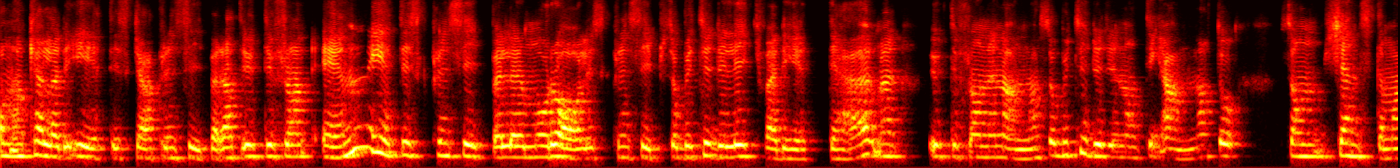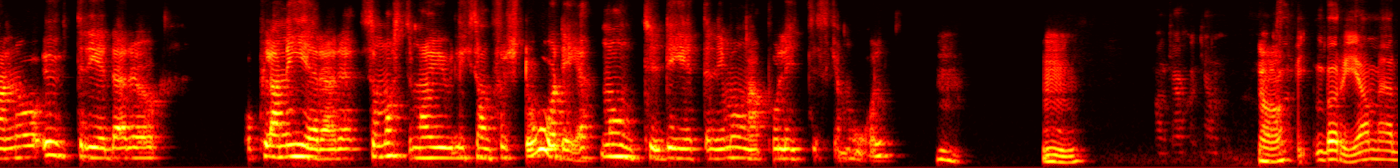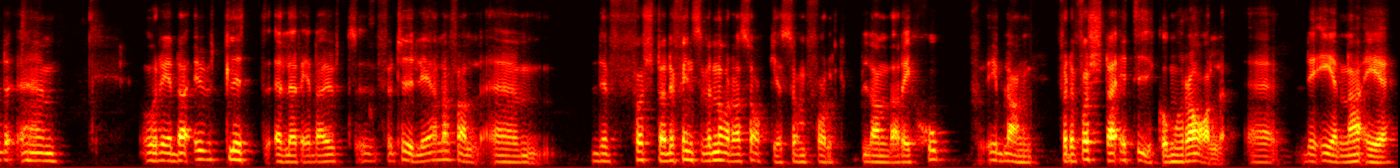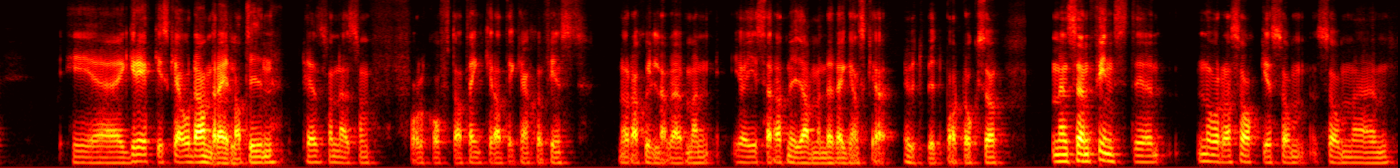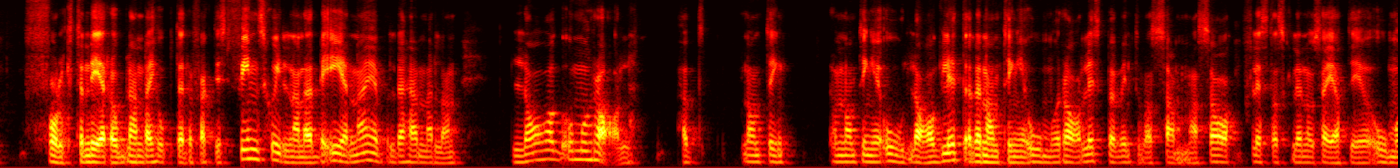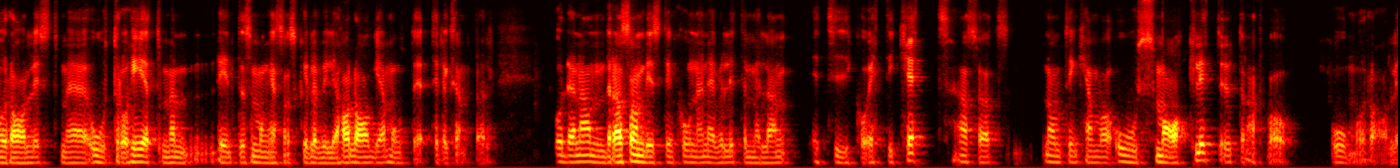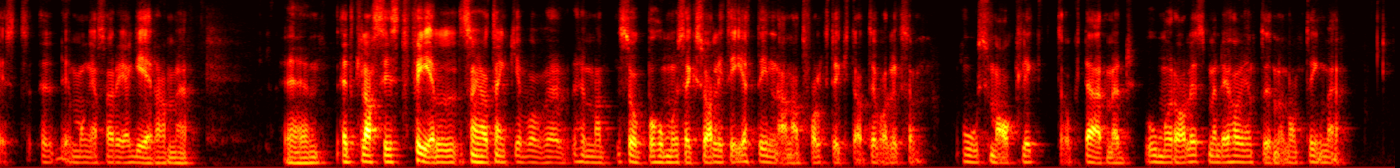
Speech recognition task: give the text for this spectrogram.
om man kallar det etiska principer, att utifrån en etisk princip eller moralisk princip så betyder likvärdighet det här, men utifrån en annan så betyder det någonting annat. Och som tjänsteman och utredare och, och planerare så måste man ju liksom förstå det, mångtydigheten i många politiska mål. Mm. Mm. Man kanske kan Ja. börja med eh, att reda ut lite, eller reda ut, förtydliga i alla fall. Ehm, det första, det finns väl några saker som folk blandar ihop ibland. För det första etik och moral. Ehm, det ena är, är grekiska och det andra är latin. Det är en sån där som folk ofta tänker att det kanske finns några skillnader, men jag gissar att ni använder det ganska utbytbart också. Men sen finns det några saker som, som eh, folk tenderar att blanda ihop där det faktiskt finns skillnader. Det ena är väl det här mellan lag och moral. Att någonting, om någonting är olagligt eller någonting är omoraliskt behöver inte vara samma sak. De flesta skulle nog säga att det är omoraliskt med otrohet, men det är inte så många som skulle vilja ha lagar mot det till exempel. Och den andra sån distinktionen är väl lite mellan etik och etikett. Alltså att någonting kan vara osmakligt utan att vara omoraliskt. Det är många som reagerar med Ehm, ett klassiskt fel som jag tänker var hur man såg på homosexualitet innan, att folk tyckte att det var liksom osmakligt och därmed omoraliskt, men det har ju inte någonting med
